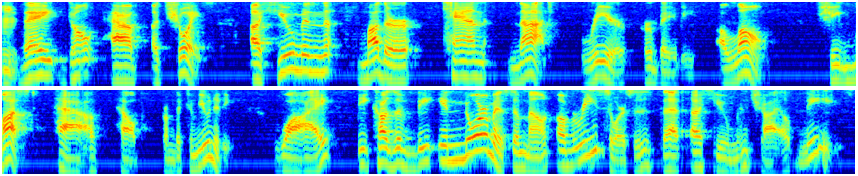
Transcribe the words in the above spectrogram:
Mm. They don't have a choice. A human mother cannot rear her baby alone. She must have help from the community. Why? Because of the enormous amount of resources that a human child needs.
